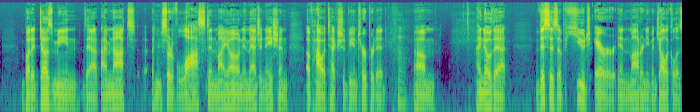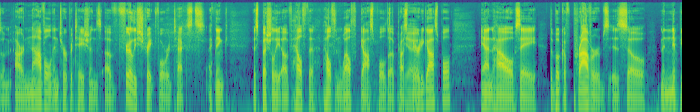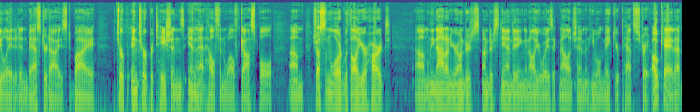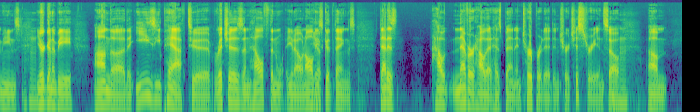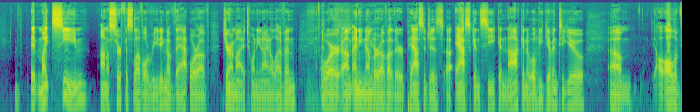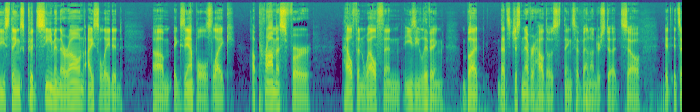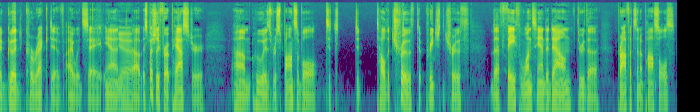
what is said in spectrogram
But it does mean that I'm not uh, sort of lost in my own imagination of how a text should be interpreted. Um, I know that this is a huge error in modern evangelicalism are novel interpretations of fairly straightforward texts. I think especially of health the health and wealth gospel, the prosperity gospel, and how say the book of Proverbs is so manipulated and bastardized by terp- interpretations in Yeah. that health and wealth gospel. Um, trust in the Lord with all your heart. Um, lean not on your own under- understanding. And all your ways acknowledge him and he will make your path straight. Okay that means you're going to be on the the easy path to riches and health and you know and all these good things. That is how never how that has been interpreted in church history. And so um, it might seem on a surface level reading of that or of Jeremiah 29:11 or um, any number of other passages uh, ask and seek and knock and it will be given to you. Um, all of these things could seem in their own isolated um, examples like a promise for health and wealth and easy living but that's just never how those things have been understood. So it, it's a good corrective i would say. And Yeah. uh, especially for a pastor um, who is responsible to, to tell the truth, to preach the truth, the faith once handed down through the prophets and apostles.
